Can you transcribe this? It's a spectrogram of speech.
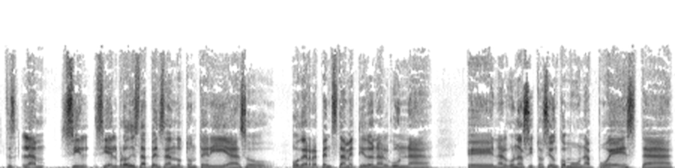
Entonces, la, si, si el Brody está pensando tonterías o, o de repente está metido en alguna, eh, en alguna situación como una apuesta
